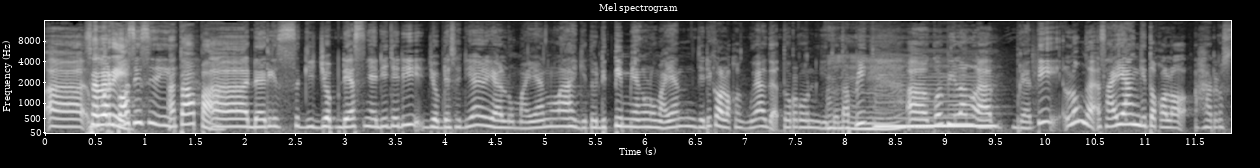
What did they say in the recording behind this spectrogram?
uh, salary? posisi. Atau apa? uh, dari segi job desk-nya dia jadi job desk dia ya lumayan lah gitu di tim yang lumayan. Jadi kalau ke gue agak turun gitu. Tapi uh, gue bilang lah berarti lu nggak sayang gitu kalau harus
